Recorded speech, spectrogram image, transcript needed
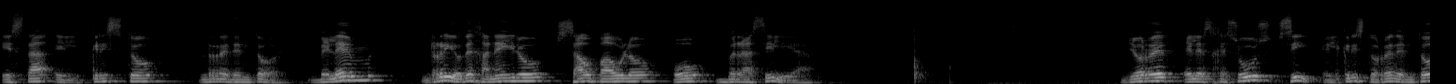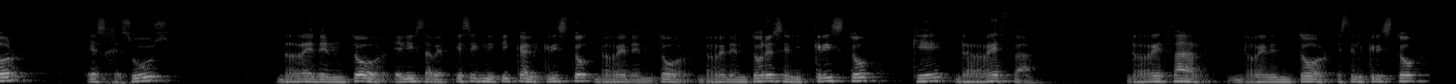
está el Cristo Redentor? Belém, Río de Janeiro, Sao Paulo o Brasilia. Yorref, él es Jesús. Sí, el Cristo Redentor es Jesús. Redentor, Elizabeth, ¿qué significa el Cristo Redentor? Redentor es el Cristo que reza. Rezar, redentor, es el Cristo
